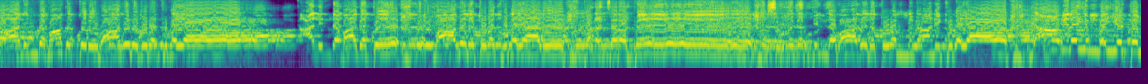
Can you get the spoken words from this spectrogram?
കാലിന്റെ ഭാഗത്തൊരു വാതിൽ തുറക്കുകയാ. കാലിന്റെ ഭാഗത്ത് ഒരു വാതിൽ തുറക്കുകയാണ്. പടച്ചറപ്പേ സ്വർഗത്തിന്റെ വാതിൽ തുറന്നു കാണിക്കുകയാ. രാവിലെയും വൈകിട്ടും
